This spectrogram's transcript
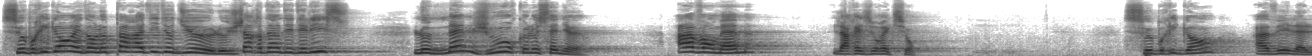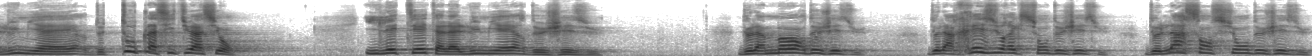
Ce brigand est dans le paradis de Dieu, le jardin des délices, le même jour que le Seigneur, avant même la résurrection. Ce brigand avait la lumière de toute la situation. Il était à la lumière de Jésus, de la mort de Jésus, de la résurrection de Jésus, de l'ascension de Jésus,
